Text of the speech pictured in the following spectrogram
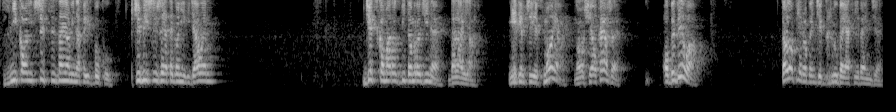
Z Nikoli wszyscy znajomi na Facebooku. Czy myślisz, że ja tego nie widziałem? Dziecko ma rozbitą rodzinę, Dalajla. Nie wiem, czy jest moja, no się okaże. Oby była. To dopiero będzie grube, jak nie będzie,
